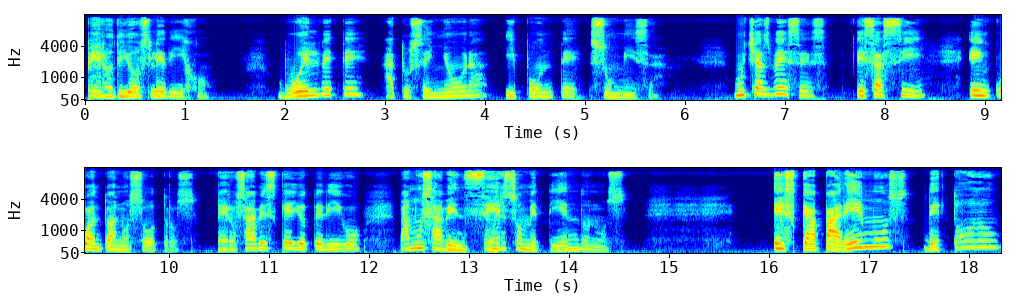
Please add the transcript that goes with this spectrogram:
pero Dios le dijo, vuélvete a tu señora y ponte sumisa. Muchas veces es así en cuanto a nosotros, pero sabes que yo te digo, vamos a vencer sometiéndonos. Escaparemos de todo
